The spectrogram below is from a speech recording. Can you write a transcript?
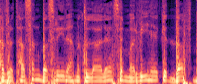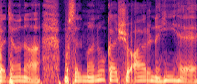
حضرت حسن بصری رحمۃ اللہ علیہ سے مروی ہے کہ دف بجانا مسلمانوں کا شعار نہیں ہے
